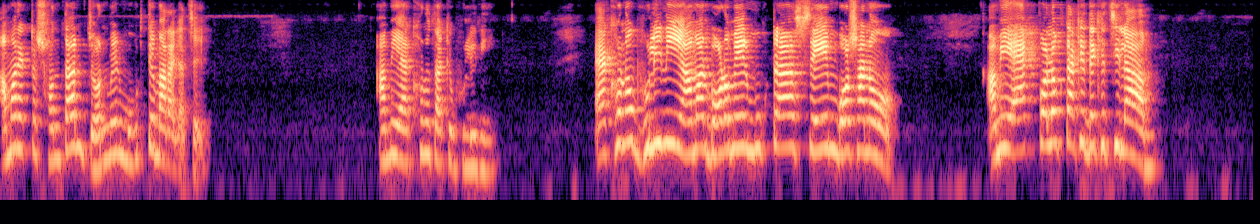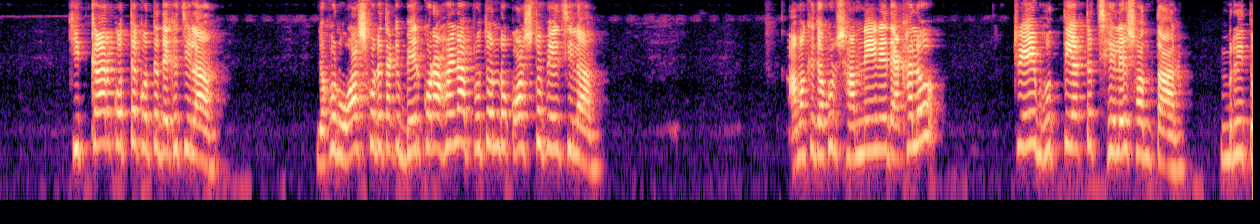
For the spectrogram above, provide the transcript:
আমার একটা সন্তান জন্মের মুহূর্তে মারা গেছে। আমি এখনও তাকে ভুলিনি। এখনও ভুলিনি, আমার বড় মেয়ের মুখটা সেম বসানো। আমি এক পলক তাকে দেখেছিলাম। চিৎকার করতে করতে দেখেছিলাম। যখন ওয়াশ করে তাকে বের করা হয় না, প্রচণ্ড কষ্ট পেয়েছিলাম। আমাকে যখন সামনে এনে দেখাল, ট্রে ভর্তি একটা ছেলে সন্তান, মৃত।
